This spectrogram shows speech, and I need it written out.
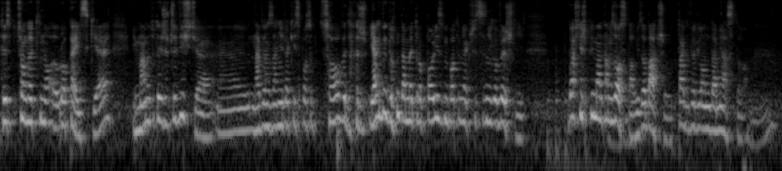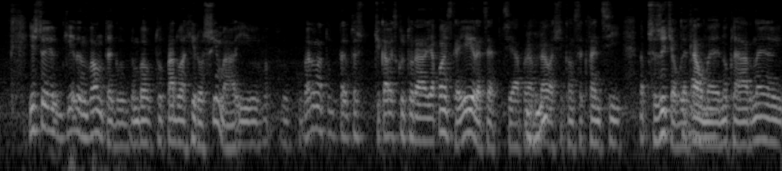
to jest ciągle kino europejskie i mamy tutaj rzeczywiście yy, nawiązanie w jakiś sposób, co wydarzy, jak wygląda Metropolis po tym, jak wszyscy z niego wyszli. Właśnie Szpliman tam został i zobaczył. Tak wygląda miasto. Jeszcze jeden wątek, bo tu padła Hiroshima i uważam, to też ciekawa jest kultura japońska, jej recepcja, prawda, -hmm. właśnie konsekwencji no, przeżycia, w ogóle traumy nuklearnej, no i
